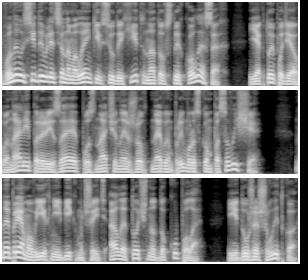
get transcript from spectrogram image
Вони усі дивляться на маленький всюди хід на товстих колесах, як той по діагоналі перерізає позначене жовтневим приморозком пасовище. Не прямо в їхній бік мчить, але точно до купола. І дуже швидко.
